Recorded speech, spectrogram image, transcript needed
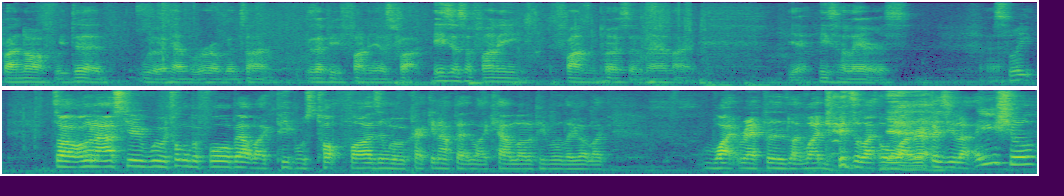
but I know if we did, we would have a real good time. Cause that'd be funny as fuck. He's just a funny, fun person, man. Like, yeah, he's hilarious. Sweet. So I'm gonna ask you. We were talking before about like people's top fives, and we were cracking up at like how a lot of people they got like white rappers, like white dudes are like all Yeah, white yeah. rappers. You're like, are you sure?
